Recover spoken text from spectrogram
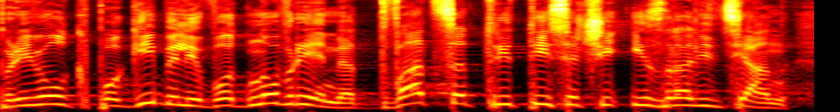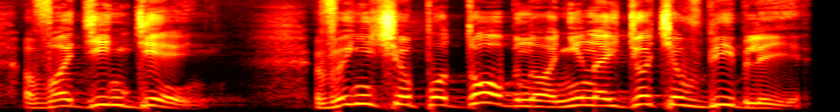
привел к погибели в одно время 23 тысячи израильтян в один день. Вы ничего подобного не найдете в Библии.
